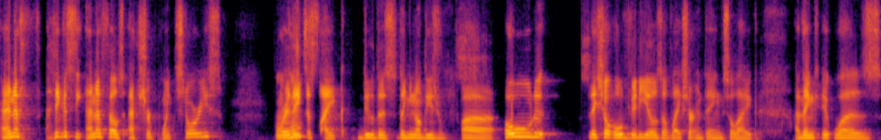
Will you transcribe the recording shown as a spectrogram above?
NFL. I think it's the NFL's extra point stories where they Mhm. just like do this, like you know, these uh old. They show old videos of like certain things. So like, I think it was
